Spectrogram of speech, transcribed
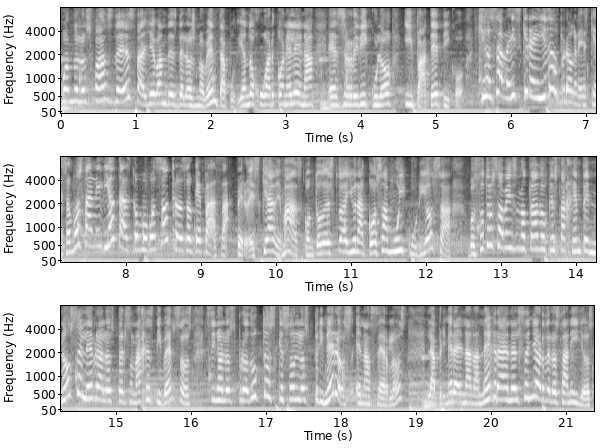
cuando los fans de esta llevan desde los 90 pudiendo jugar con Elena, es ridículo y patético. ¿Qué os habéis creído, Progres? ¿Que somos tan idiotas como vosotros o qué pasa? Pero es que además, con todo esto hay una cosa muy curiosa. ¿Vosotros habéis notado que esta gente no celebra a los personajes personajes diversos, sino los productos que son los primeros en hacerlos. La primera enana negra en El Señor de los Anillos,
